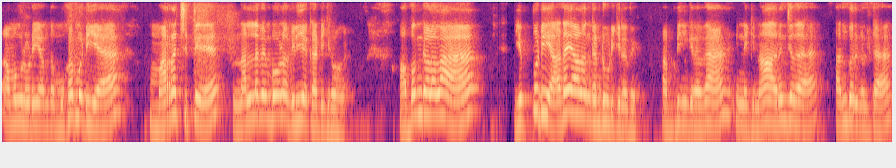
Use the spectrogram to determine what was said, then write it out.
அவங்களுடைய அந்த முகமடியை மறைச்சிட்டு நல்லவன் போல வெளியே காட்டிக்கிடுவாங்க அவங்களெல்லாம் எப்படி அடையாளம் கண்டுபிடிக்கிறது அப்படிங்கிறத இன்னைக்கு நான் அறிஞ்சதை அன்பர்கள்ட்ட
